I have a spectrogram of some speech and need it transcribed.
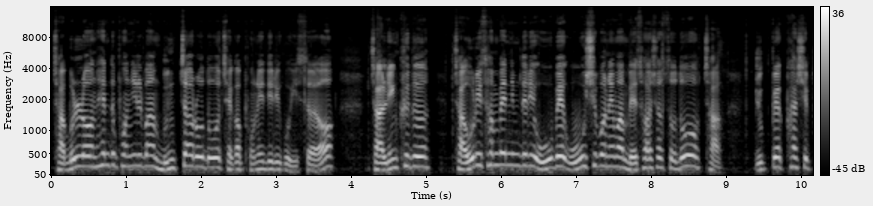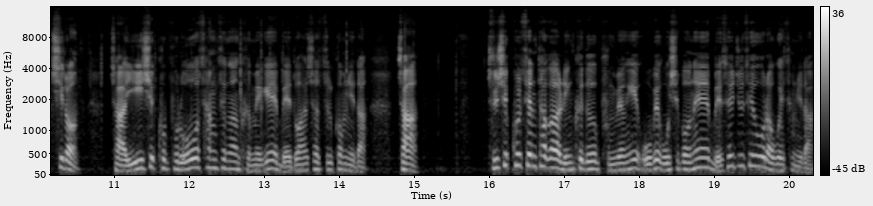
자, 물론 핸드폰 일반 문자로도 제가 보내 드리고 있어요. 자, 링크드 자, 우리 선배님들이 550원에만 매수하셨어도 자, 687원 자, 29% 상승한 금액에 매도하셨을 겁니다. 자, 주식 콜센터가 링크드 분명히 550원에 매수해 주세요라고 했습니다.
